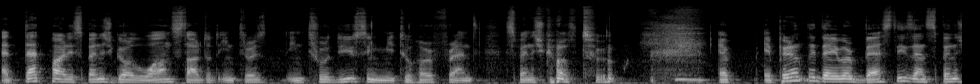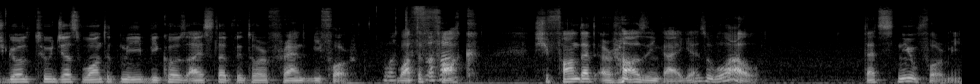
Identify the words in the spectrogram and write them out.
At that party, Spanish girl one started intro- introducing me to her friend, Spanish girl two. Ap- apparently, they were besties, and Spanish girl too just wanted me because I slept with her friend before. What, the, fuck? She found that arousing, I guess. Wow. That's new for me.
